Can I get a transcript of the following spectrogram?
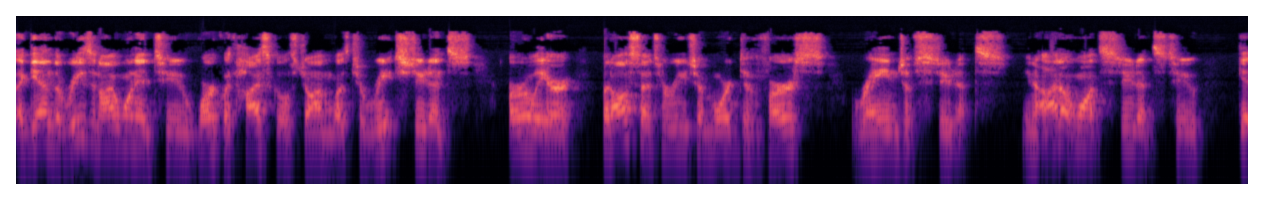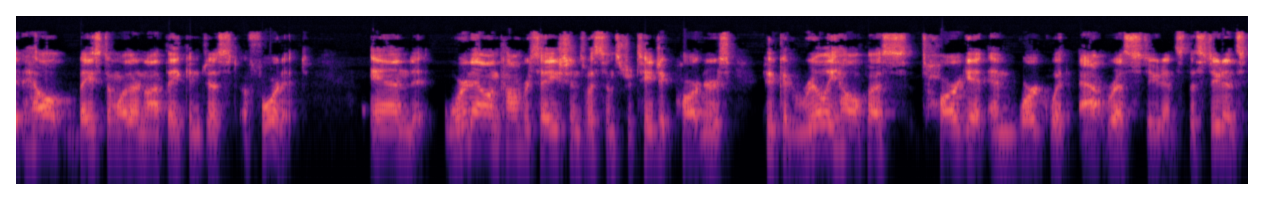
again, the reason I wanted to work with high schools, John, was to reach students earlier, but also to reach a more diverse range of students. You know, I don't want students to get help based on whether or not they can just afford it. And we're now in conversations with some strategic partners who could really help us target and work with at risk students, the students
